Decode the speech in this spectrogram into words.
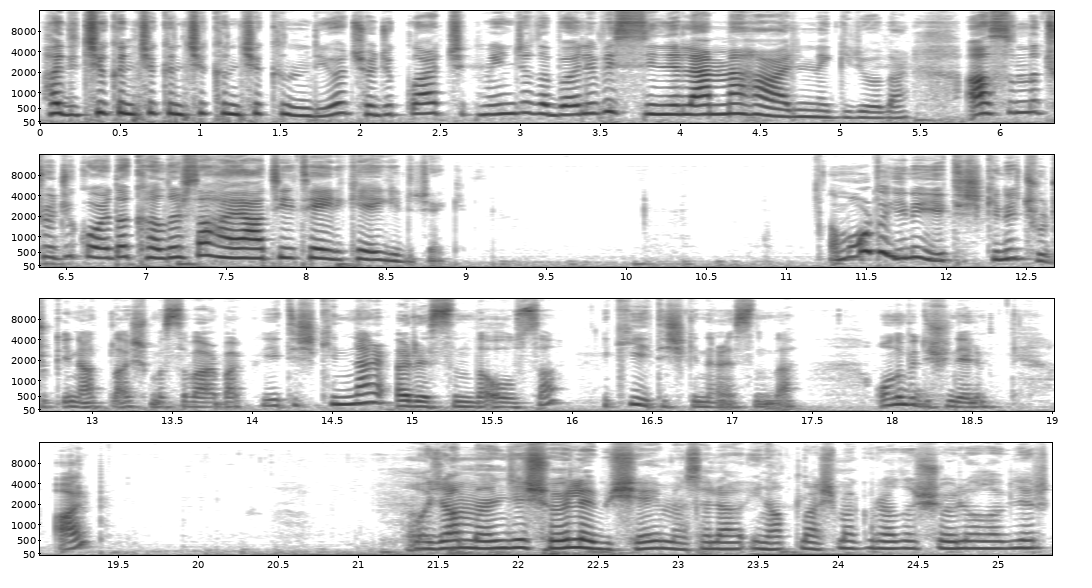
hadi çıkın çıkın çıkın çıkın diyor. Çocuklar çıkmayınca da böyle bir sinirlenme haline giriyorlar. Aslında çocuk orada kalırsa hayati tehlikeye girecek. Ama orada yine yetişkine çocuk inatlaşması var bak. Yetişkinler arasında olsa, iki yetişkin arasında. Onu bir düşünelim. Alp, Hocam bence şöyle bir şey. Mesela inatlaşmak biraz da şöyle olabilir.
